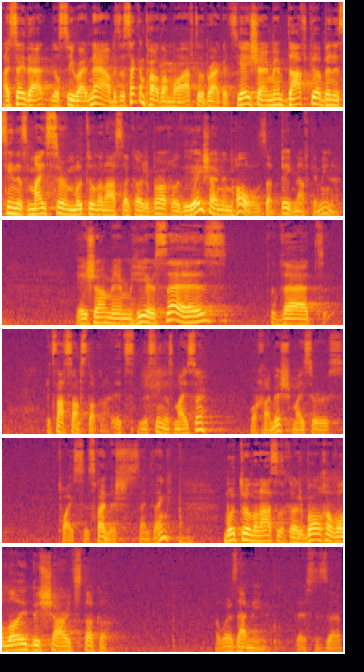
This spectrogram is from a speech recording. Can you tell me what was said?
I say that, you'll see right now, but the second part of the Ramah, after the brackets, Yeshayimim, Dafka ben Asinas Meiser Mutul and Asa Baruch The Yeshayimim holds a big nafkamina. Yeshayimim here says that it's not samstaka. It's the It's Asinas Meiser, or Chaimish. Meiser is twice, it's Chaimish, same thing. Mutter l'nasas kashbocha tztaka. What does that mean? This is a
